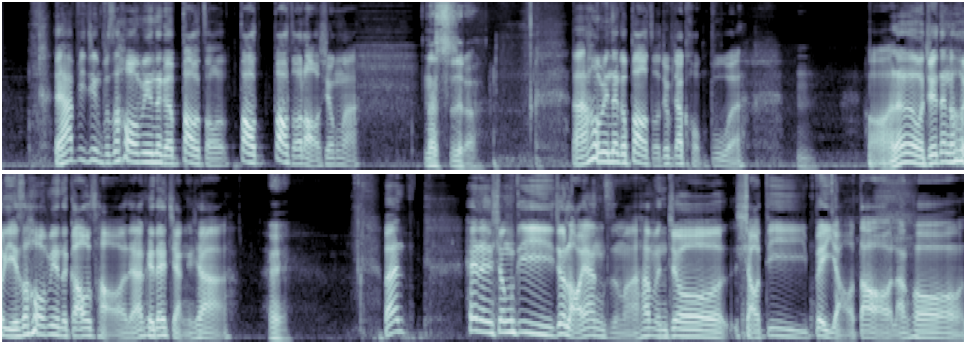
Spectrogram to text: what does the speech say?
对他毕竟不是后面那个暴走暴暴走老兄嘛，那是了。然后后面那个暴走就比较恐怖了。嗯，哦，那个我觉得那个也是后面的高潮啊，等一下可以再讲一下。哎，反正黑人兄弟就老样子嘛，他们就小弟被咬到，然后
